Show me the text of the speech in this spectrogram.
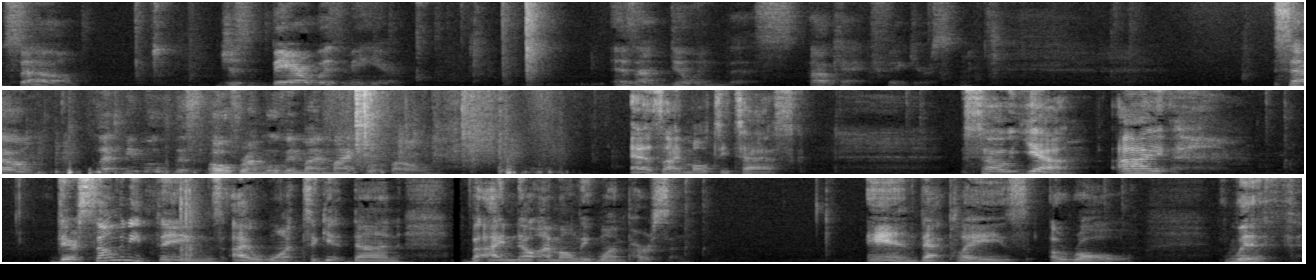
So just bear with me here as I'm doing this. Okay, figures. So let me move this over. I'm moving my microphone as I multitask. So yeah, I there's so many things I want to get done, but I know I'm only one person. And that plays a role with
